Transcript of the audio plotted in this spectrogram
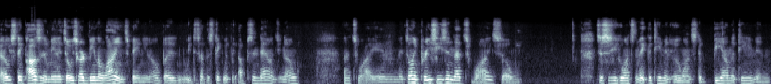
gotta always stay positive, man. It's always hard being a Lions fan, you know, but we just have to stick with the ups and downs, you know. That's why, and it's only preseason. That's why. So, just to see who wants to make the team and who wants to be on the team, and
